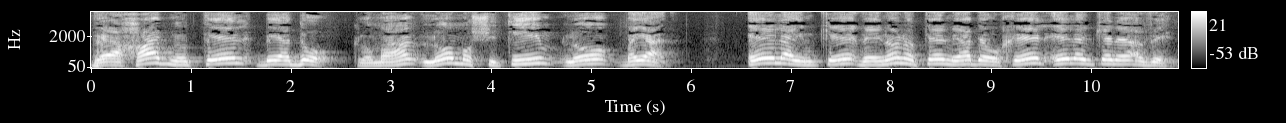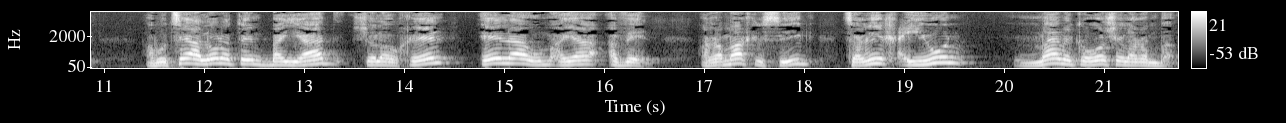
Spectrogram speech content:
והאחד נוטל בידו, כלומר לא מושיטים לו ביד, אלא אם כן, ואינו נותן מיד האוכל, אלא אם כן היה אבל. הבוצע לא נותן ביד של האוכל, אלא הוא היה אבל. הרמ"ח השיג, צריך עיון מה מקורו של הרמב"ם.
